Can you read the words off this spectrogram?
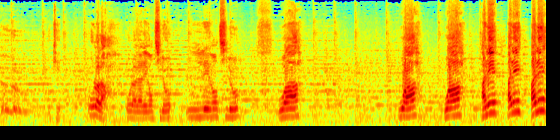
Ok. Oh là là. Oh là là, les ventilos. Les ventilos. Ouah. Ouah. Ouah. Allez, allez, allez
